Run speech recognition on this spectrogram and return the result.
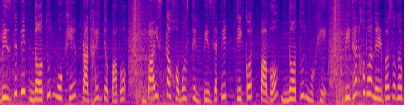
বিজেপিত নতুন মুখে প্ৰাধান্য পাব। বাইশটা সমষ্টিত বিজেপিত টিকট পাব নতুন মুখে। বিধানসভা নিৰ্বাচনক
